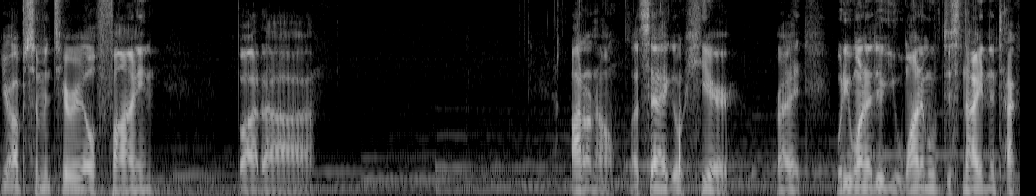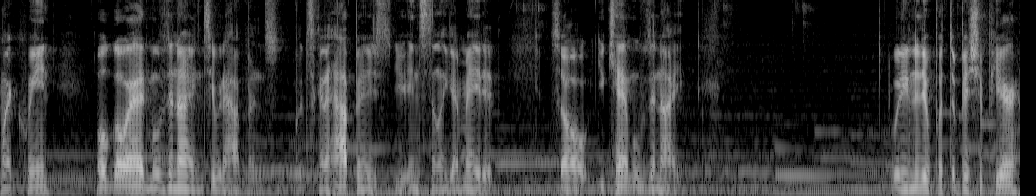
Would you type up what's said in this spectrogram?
you're up some material, fine, but uh, I don't know. Let's say I go here, right? What do you want to do? You want to move this knight and attack my queen? Well, go ahead, move the knight and see what happens. What's going to happen is you instantly get mated. So you can't move the knight. What are you going to do? Put the bishop here?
